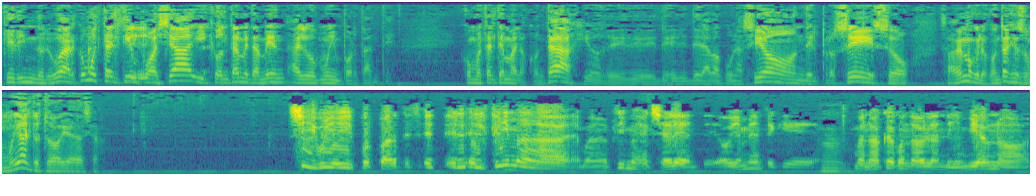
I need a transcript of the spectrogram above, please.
Qué lindo lugar. ¿Cómo está el tiempo allá? Y contame también algo muy importante. ¿Cómo está el tema de los contagios, de, de la vacunación, del proceso? Sabemos que los contagios son muy altos todavía allá. Sí, voy a ir por partes. El, clima, bueno, el clima es excelente. Obviamente que, mm. bueno, acá cuando hablan de invierno,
